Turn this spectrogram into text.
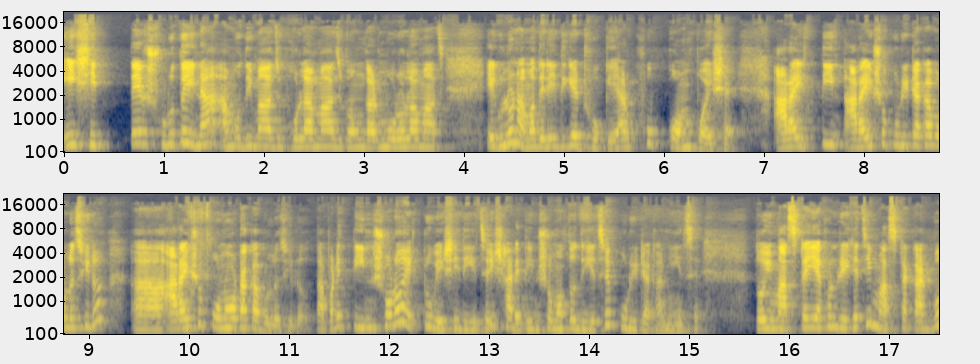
এই শীতের শুরুতেই না আমুদি মাছ, ভোলা মাছ, গঙ্গার মোরলা মাছ এগুলো না আমাদের এইদিকে ঢোকে আর খুব কম পয়সায়। আড়াই, তিন, আড়াইশো কুড়ি টাকা বলেছিল আড়াইশো পনেরো টাকা বলেছিল। তারপরে তিনশোরও একটু বেশি দিয়েছে, এই সাড়ে তিনশো মতো দিয়েছে, কুড়ি টাকা নিয়েছে। তো ওই মাছটাই এখন রেখেছি, মাছটা কাটবো,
